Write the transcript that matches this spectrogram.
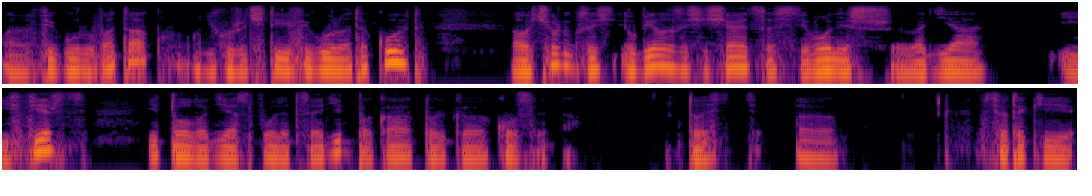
э, фигуру в атаку, у них уже 4 фигуры атакуют, а у черных у белых защищается всего лишь ладья и ферзь, и то ладья с поля c1 пока только косвенно. То есть э, все-таки,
